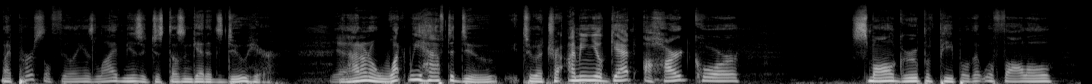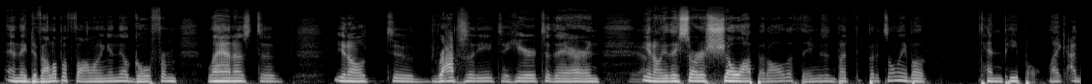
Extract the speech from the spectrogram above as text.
My personal feeling is live music just doesn't get its due here. And I don't know what we have to do to attract. I mean, you'll get a hardcore small group of people that will follow and they develop a following and they'll go from Lana's to, you know, to Rhapsody to here to there. And, you know, they sort of show up at all the things. And, but, but it's only about ten people. Like I'm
